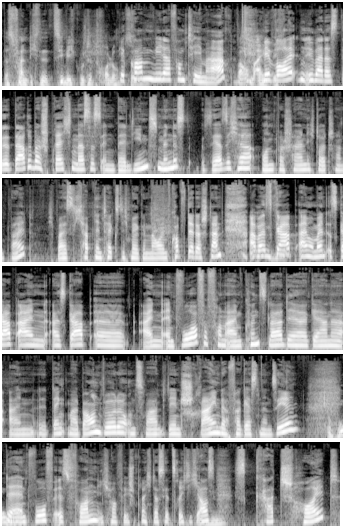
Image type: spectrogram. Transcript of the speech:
Das fand ich eine ziemlich gute Trollung. Wir so. kommen wieder vom Thema ab. Warum eigentlich? Wir wollten über das, äh, darüber sprechen, dass es in Berlin zumindest sehr sicher und wahrscheinlich deutschlandweit. Ich weiß, ich habe den Text nicht mehr genau im Kopf, der da stand. Aber es gab einen Moment, es gab ein, es gab äh, einen Entwurf von einem Künstler, der gerne ein äh, Denkmal bauen würde, und zwar den Schrein der vergessenen Seelen. Oho. Der Entwurf ist von, ich hoffe, ich spreche das jetzt richtig aus, Mhm. Skatschheut.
